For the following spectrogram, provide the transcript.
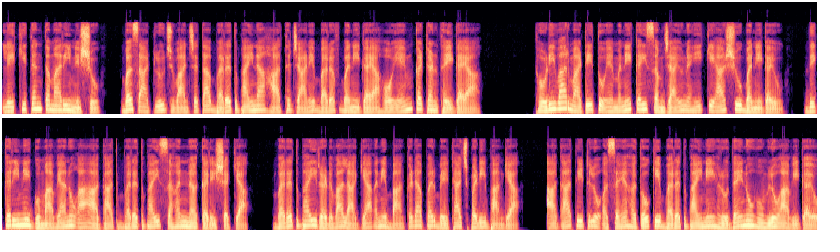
લેખિતન તમારી નિશુ બસ આટલું જ વાંચતા ભરતભાઈના હાથ જાણે બરફ બની ગયા હોય એમ કઠણ થઈ ગયા. થોડીવાર માટે તો એમને કંઈ સમજાયું નહીં કે આ શું બની ગયું. દીકરીને ગુમાવ્યાનો આ આઘાત ભરતભાઈ સહન ન કરી શક્યા. ભરતભાઈ રડવા લાગ્યા અને બાંકડા પર બેઠા જ પડી ભાંગ્યા. આઘાત એટલો અસહ્ય હતો કે ભરતભાઈને હૃદયનો હુમલો આવી ગયો.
